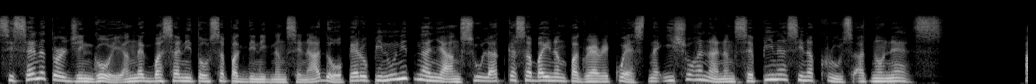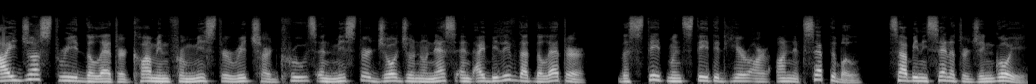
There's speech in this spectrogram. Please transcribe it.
Si Senator Jinggoy ang nagbasa nito sa pagdinig ng Senado pero pinunit nga niya ang sulat kasabay ng pagre-request na isyuhan na ng sepina sina Cruz at Nones. I just read the letter coming from Mr. Richard Cruz and Mr. Jojo Nones and I believe that the letter, the statements stated here are unacceptable, sabi ni Senator Jinggoy.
